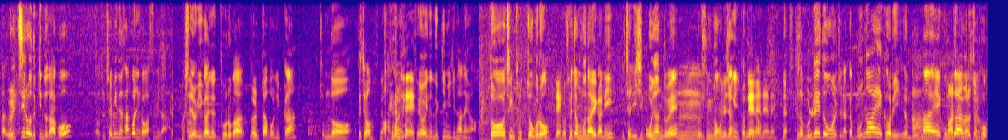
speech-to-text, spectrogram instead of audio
딱 을지로 느낌도 나고 어, 좀 재밌는 상권인 것 같습니다. 확실히 어. 여기가 이제 도로가 넓다 보니까 좀 더 그쵸? 네, 아, 상권이 근데- 되어 있는 느낌이긴 하네요. 또 지금 저쪽으로 네. 또 세종문화회관이 2025년도에 음. 또 준공을 예정이 있거든요. 네네네네. 네, 그래서 물레동을 좀 약간 문화의 거리, 문화의 아, 공간으로 맞아요, 좀 맞아요. 고-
